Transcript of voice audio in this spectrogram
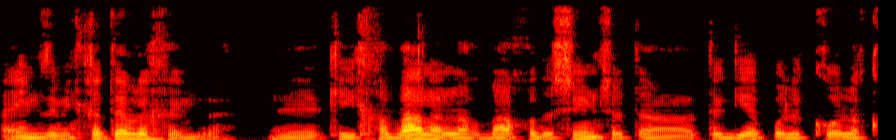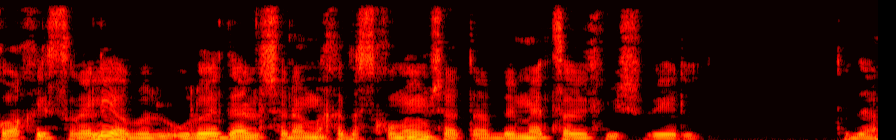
האם זה מתכתב לך עם זה? אה, כי חבל על ארבעה חודשים שאתה תגיע פה לכל לקוח ישראלי, אבל הוא לא יודע לשלם לך את הסכומים שאתה באמת צריך בשביל, אתה יודע,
